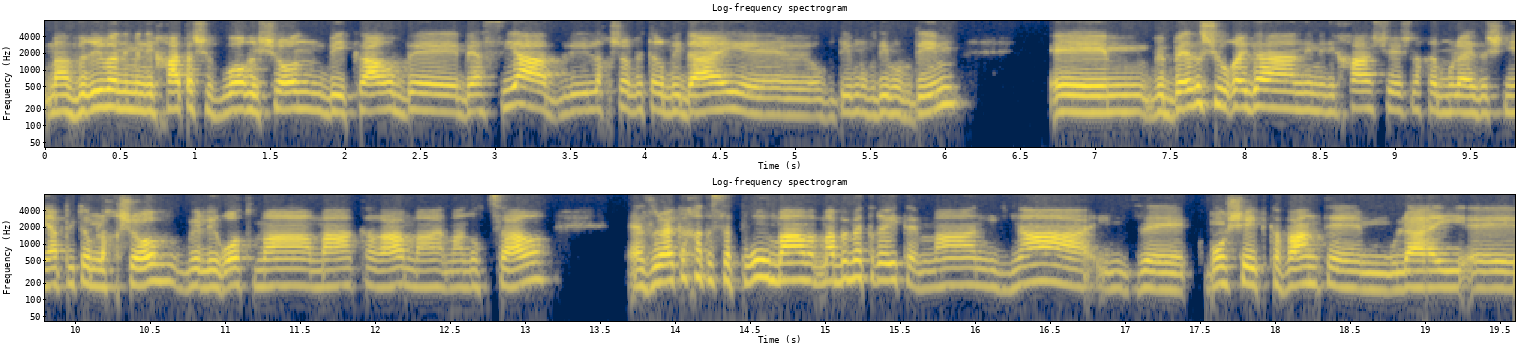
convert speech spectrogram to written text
מעבירים, אני מניחה, את השבוע הראשון בעיקר בעשייה, בלי לחשוב יותר מדי, אה, עובדים, עובדים, עובדים. אמ, ובאיזשהו רגע אני מניחה שיש לכם אולי איזה שנייה פתאום לחשוב ולראות מה, מה קרה, מה, מה נוצר. אז אולי ככה תספרו מה, מה באמת ראיתם, מה נבנה, אם זה כמו שהתכוונתם, אולי אה,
